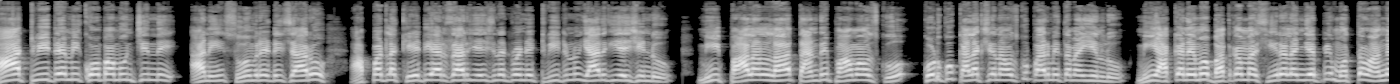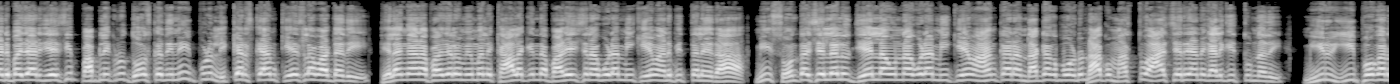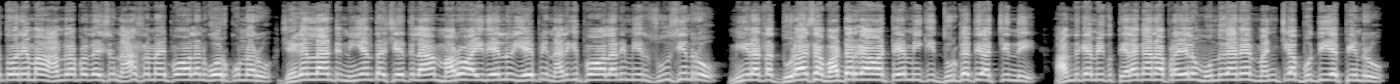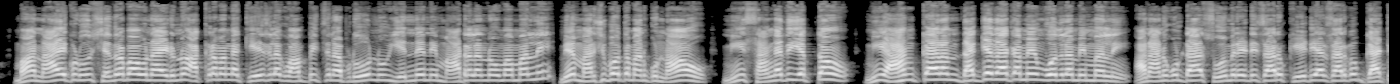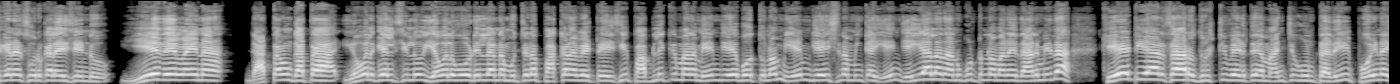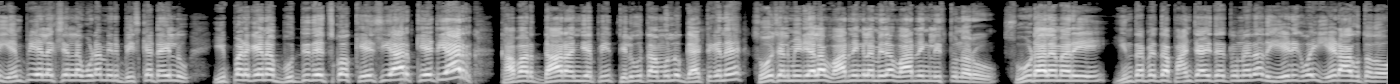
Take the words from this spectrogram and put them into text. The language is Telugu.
ఆ ట్వీటే మీ కోపం ఉంచింది అని సోమిరెడ్డి సారు అప్పట్లో కేటీఆర్ సార్ చేసినటువంటి ట్వీట్ను యాదకి చేసిండు. మీ పాలనలా తండ్రి ఫామ్ హౌస్కు కొడుకు కలెక్షన్ హౌస్కు పరిమితం అయ్యిండ్లు మీ అక్కనేమో బతుకమ్మ అని చెప్పి మొత్తం అంగడి బజార్ చేసి పబ్లిక్ను దోసుకదిని ఇప్పుడు లిక్కర్ స్కామ్ కేసులో పడ్డది. తెలంగాణ ప్రజలు మిమ్మల్ని కాళ్ళ కింద పడేసినా కూడా మీకేం అనిపిస్తలేదా మీ సొంత చెల్లెలు జైల్లో ఉన్నా కూడా మీకేం అహంకారం తగ్గకపోవడం నాకు మస్తు ఆశ్చర్యాన్ని కలిగిస్తున్నది. మీరు ఈ పొగరుతోనే మా ఆంధ్రప్రదేశ్ నాశనం అయిపోవాలని కోరుకున్నారు. జగన్ లాంటి నియంత చేతిల మరో ఐదేళ్ళు ఏపీ నలిగిపోవాలని మీరు చూసిండ్రు. మీరట్లా దురాశ పడ్డరు కాబట్టే మీకు ఈ దుర్గతి వచ్చింది. అందుకే మీకు తెలంగాణ ప్రజలు ముందుగానే మంచిగా బుద్ధి చెప్పిండ్రు. మా నాయకుడు చంద్రబాబు నాయుడును అక్రమంగా కేసులకు పంపించినప్పుడు నువ్వు ఎన్నెన్ని మాటలన్నావు మమ్మల్ని? మేం మర్చిపోతాం అనుకున్నావు. మీ సంగతి చెప్తాం. మీ అహంకారం దగ్గేదాకా మేము వదలం మిమ్మల్ని అని అనుకుంటా సోమిరెడ్డి సారు కేటీఆర్ సార్కు గట్టిగానే సురకలేసిండు. ఏదేమైనా గతం గత ఎవరు గెలిచిళ్ళు ఎవరు ఓడిల్లన్న ముచ్చట పక్కన పెట్టేసి పబ్లిక్కి మనం ఏం చేయబోతున్నాం ఏం చేసినాం ఇంకా ఏం చెయ్యాలని అనుకుంటున్నాం అనే దాని మీద కేటీఆర్ సార్ దృష్టి పెడితే మంచిగా ఉంటుంది. పోయిన ఎంపీ ఎలక్షన్లో కూడా మీరు బిస్కెట్ అయ్యలు ఇప్పటికైనా బుద్ధి తెచ్చుకో కేసీఆర్ కేటీఆర్ ఖబర్దార్ అని చెప్పి తెలుగు తమ్ముళ్ళు గట్టిగానే సోషల్ మీడియాలో వార్నింగ్ల మీద వార్నింగ్లు ఇస్తున్నారు. చూడాలి మరి ఇంత పెద్ద పంచాయతీ అయితే ఉన్నది అది ఏడికి పోయి ఏడాగుతుందో?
